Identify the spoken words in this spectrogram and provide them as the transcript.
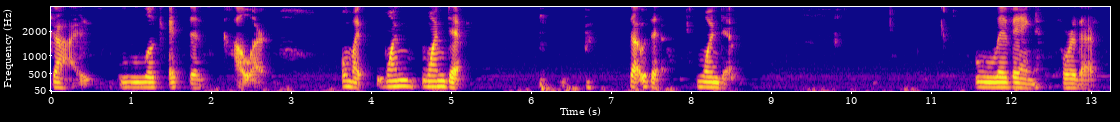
Guys, look at this color. Oh my, one one dip. That was it. One dip. Living for this.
